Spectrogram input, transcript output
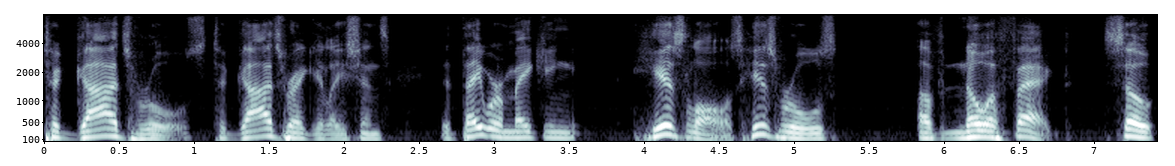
to God's rules, to God's regulations, that they were making his laws, his rules of no effect. So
